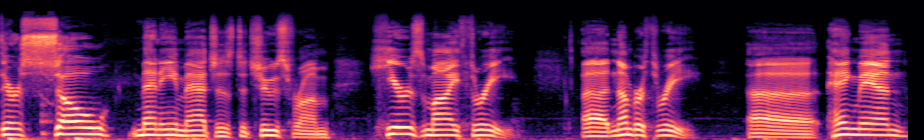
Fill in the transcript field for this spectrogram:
There's so many matches to choose from. Here's my three. Uh, number three, uh, Hangman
